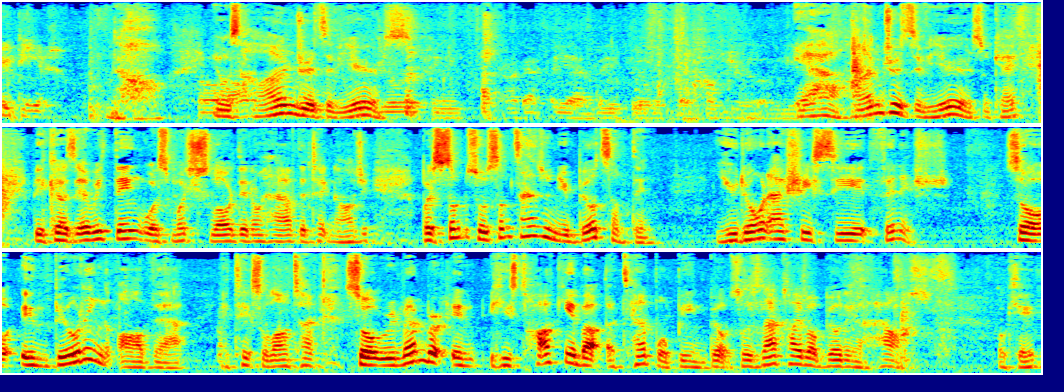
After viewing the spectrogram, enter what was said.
50 years. No, it was hundreds of years. European, I got, yeah, they built it for hundreds of years. Yeah, hundreds of years, okay? Because everything was much slower. They don't have the technology. But some so sometimes when you build something, you don't actually see it finished. So in building all that, it takes a long time. So remember in he's talking about a temple being built. So it's not talking about building a house. Okay?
